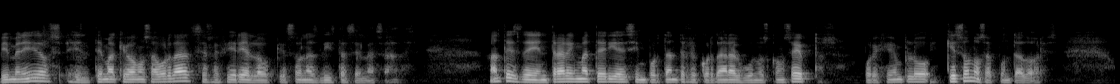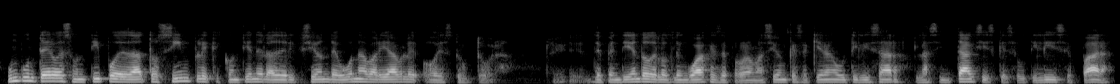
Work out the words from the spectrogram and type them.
Bienvenidos, el tema que vamos a abordar se refiere a lo que son las listas enlazadas. Antes de entrar en materia es importante recordar algunos conceptos. Por ejemplo, ¿qué son los apuntadores? Un puntero es un tipo de dato simple que contiene la dirección de una variable o estructura. Dependiendo de los lenguajes de programación que se quieran utilizar, la sintaxis que se utilice para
